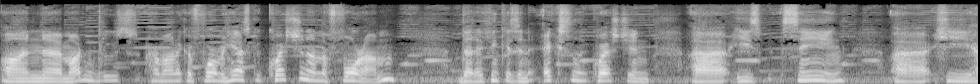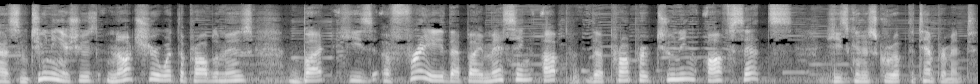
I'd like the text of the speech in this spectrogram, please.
on uh, Modern Blues Harmonica Forum, he asked a question on the forum that I think is an excellent question. Uh, he's saying uh, he has some tuning issues, not sure what the problem is, but he's afraid that by messing up the proper tuning offsets, he's going to screw up the temperament.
